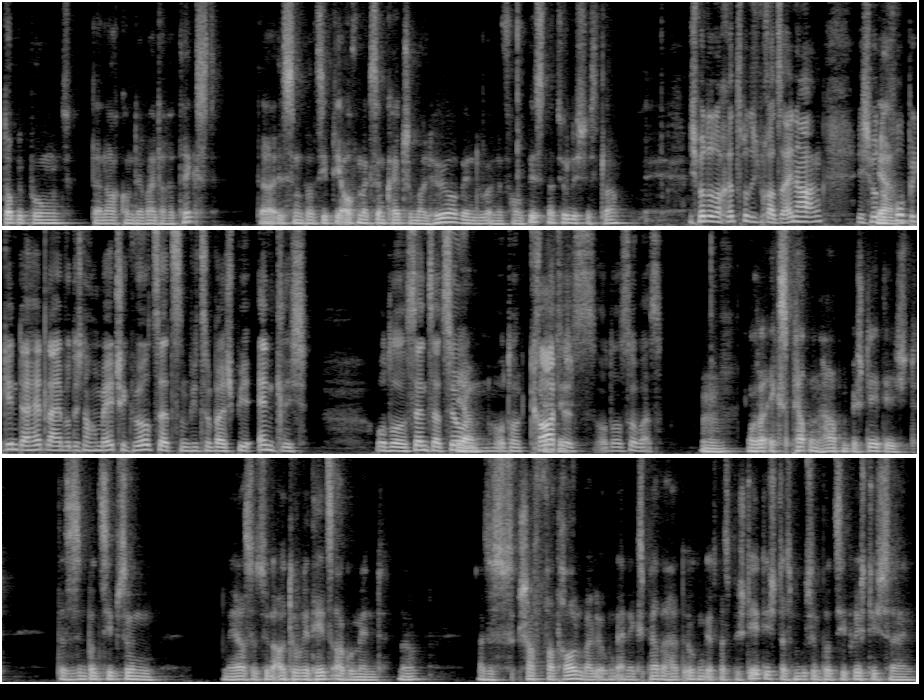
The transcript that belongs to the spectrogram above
Doppelpunkt, danach kommt der weitere Text. Da ist im Prinzip die Aufmerksamkeit schon mal höher, wenn du eine Frau bist, natürlich, ist klar. Ich würde noch, jetzt würde ich kurz einhaken, ich würde Ja. vor Beginn der Headline würde ich noch ein Magic Word setzen, wie zum Beispiel endlich oder Sensation oder gratis oder sowas. Mhm. Oder Experten haben bestätigt. Das ist im Prinzip so ein, naja, so, so ein Autoritätsargument. Ne? Also es schafft Vertrauen, weil irgendein Experte hat irgendetwas bestätigt. Das muss im Prinzip richtig sein.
